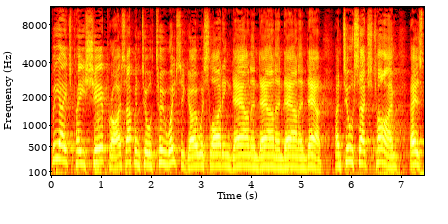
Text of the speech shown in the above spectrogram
BHP's share price up until two weeks ago was sliding down and down and down and down until such time as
